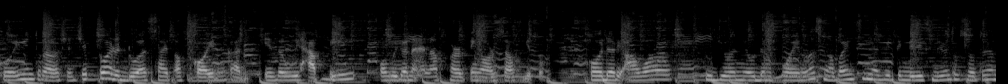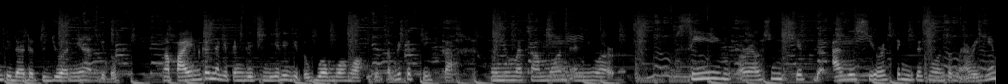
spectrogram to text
going into relationship tuh ada dua side of coin kan. Either we happy or we gonna end up hurting ourselves gitu. Kalau dari awal tujuannya udah pointless, ngapain sih nyakitin diri sendiri untuk sesuatu yang tidak ada tujuannya gitu. Ngapain kan nyakitin diri sendiri gitu, buang-buang waktu. Tapi ketika when you met someone and you are seeing a relationship that as a serious thing because you want to marry him,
